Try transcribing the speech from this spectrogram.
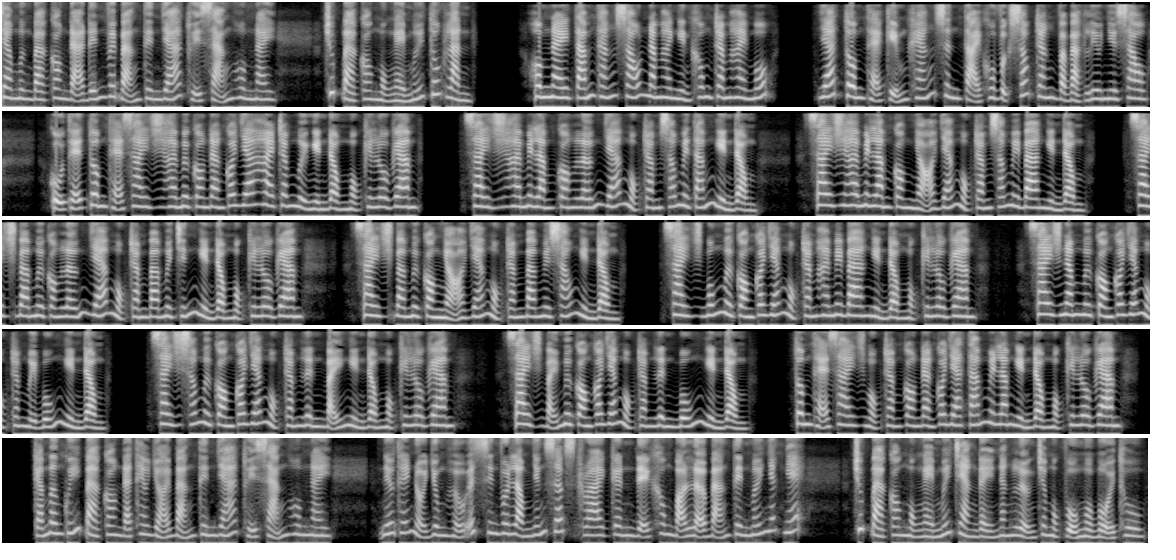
Chào mừng bà con đã đến với bản tin giá thủy sản hôm nay. Chúc bà con một ngày mới tốt lành. Hôm nay 8 tháng 6 năm 2021, giá tôm thẻ kiểm kháng sinh tại khu vực Sóc Trăng và Bạc Liêu như sau. Cụ thể tôm thẻ size 20 con đang có giá 210.000 đồng 1 kg. Size 25 con lớn giá 168.000 đồng. Size 25 con nhỏ giá 163.000 đồng. Size 30 con lớn giá 139.000 đồng 1 kg. Size 30 con nhỏ giá 136.000 đồng. Size 40 con có giá 123.000 đồng 1 kg. Size 50 con có giá 114.000 đồng. Size 60 con có giá 107.000 đồng 1 kg. Size 70 con có giá 104.000 đồng. Tôm thẻ size 100 con đang có giá 85.000 đồng 1 kg. Cảm ơn quý bà con đã theo dõi bản tin giá thủy sản hôm nay. Nếu thấy nội dung hữu ích, xin vui lòng nhấn subscribe kênh để không bỏ lỡ bản tin mới nhất nhé. Chúc bà con một ngày mới tràn đầy năng lượng cho một vụ mùa bội thu.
